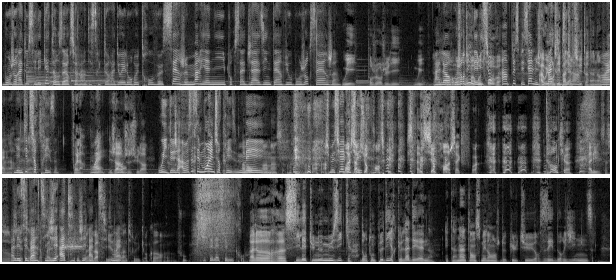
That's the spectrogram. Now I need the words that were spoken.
Bonjour à tous, il est 14h sur Art District Radio et l'on retrouve Serge Mariani pour sa jazz interview. Bonjour Serge. Oui, bonjour Julie. Oui. Alors aujourd'hui une émission retrouve. un peu spéciale mais je ne Ah oui, pas on tout le dit pas dire. tout de hein. suite. Non, non, Ouais, voilà, il y a une petite surprise. Voilà. Ouais, Déjà, bon. je suis là. Oui déjà, ah, bon, ça c'est moins une surprise Ah bon mais Ah, mince. je me suis habituée. Moi, ça me surprend. tout- ça me surprend à chaque fois. Donc, allez, ça, ça, ça- Allez c'est parti, j'ai hâte, j'ai hâte. parti Ouais, un truc encore euh, fou. je te laisse le micro. Alors, euh, s'il est une musique dont on peut dire que l'ADN est un intense mélange de cultures et d'origines,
